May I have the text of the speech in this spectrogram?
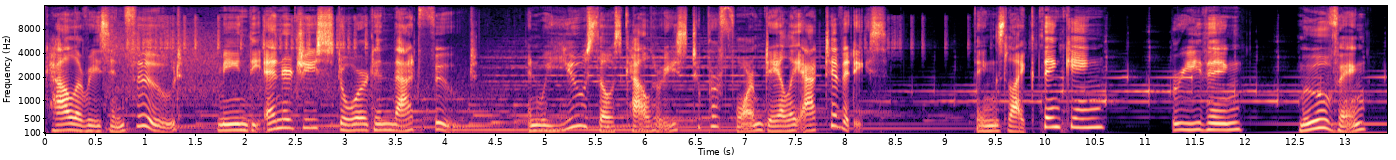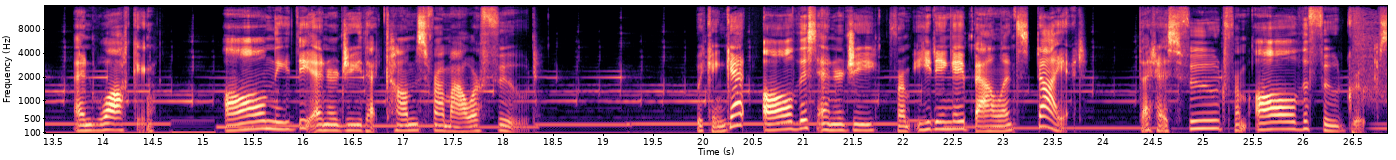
Calories in food mean the energy stored in that food, and we use those calories to perform daily activities. Things like thinking, breathing, moving, and walking all need the energy that comes from our food. We can get all this energy from eating a balanced diet that has food from all the food groups.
